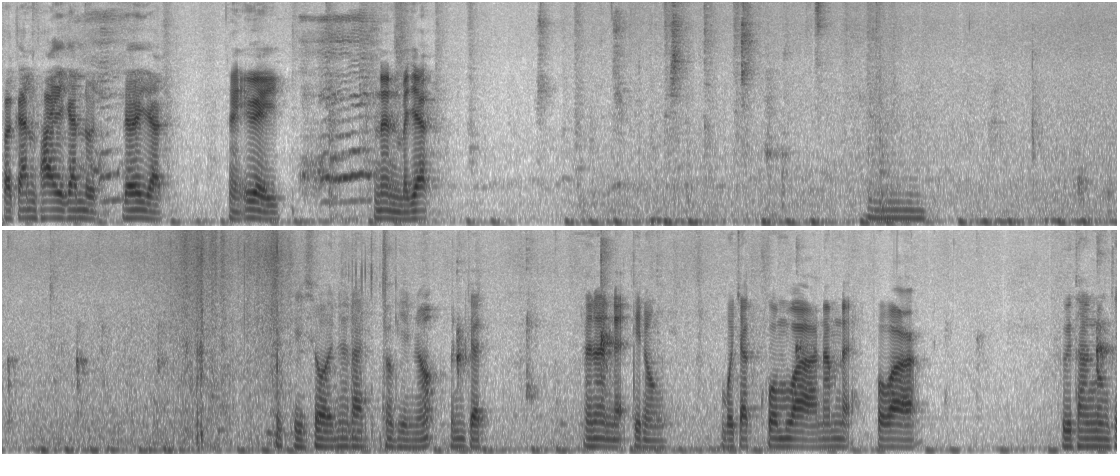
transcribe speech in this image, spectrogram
ประกันภัยกันโดดเด้อยากให้เอ้อยนั่นมาจัก สิช่วยเนี่ยได้ก็เพียงเนาะมันเกิดอันนั้นแหละพี่น้องบ่จักความว่านำแหละเพราะว่า คือทางน้องเท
